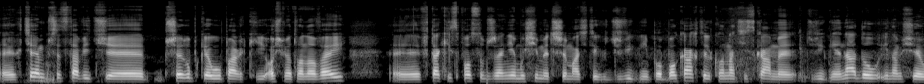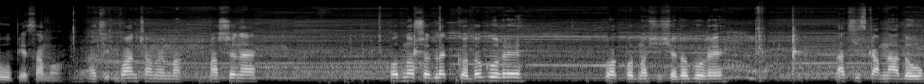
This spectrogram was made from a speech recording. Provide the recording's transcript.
E, Chciałem przedstawić e, przeróbkę łuparki 8-tonowej e, w taki sposób, że nie musimy trzymać tych dźwigni po bokach, tylko naciskamy dźwignię na dół i nam się łupie samo. Znaczy, włączamy ma maszynę, podnoszę lekko do góry, tłok podnosi się do góry, naciskam na dół,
